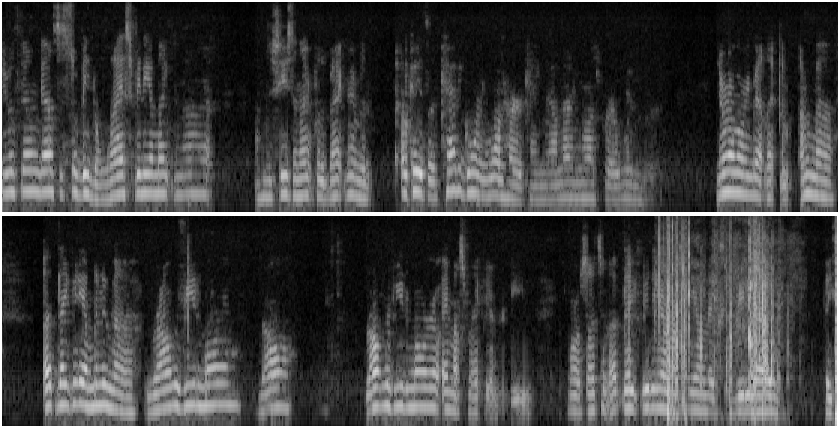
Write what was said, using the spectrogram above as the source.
It was going, guys. This will be the last video I make tonight. I'm just using that for the background. But okay, it's a Category One hurricane now, 90 miles per hour wind. But you're not worry about that. I'm gonna update video. I'm gonna do my Raw review tomorrow. Raw, Raw review tomorrow, and my SmackDown review tomorrow. So that's an update video, I'll see y'all next video. Peace.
